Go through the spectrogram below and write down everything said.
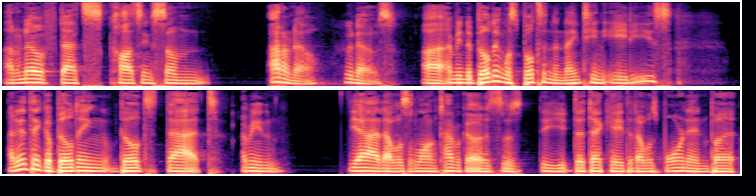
I don't know if that's causing some. I don't know. Who knows? Uh, I mean, the building was built in the 1980s. I didn't think a building built that. I mean, yeah, that was a long time ago. It's the the decade that I was born in, but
